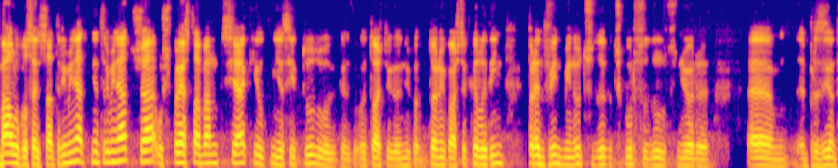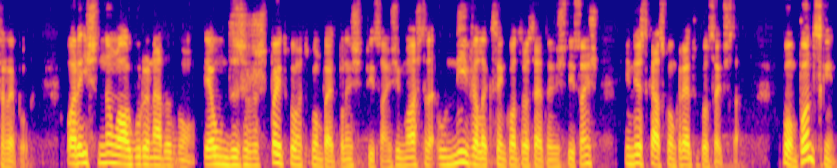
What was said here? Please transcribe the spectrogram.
Mal o Conselho de Estado terminado, tinha terminado, já o Expresso estava a noticiar que ele tinha sido tudo, o António Costa caladinho, perante 20 minutos de discurso do senhor uh, Presidente da República. Ora, isto não augura nada de bom. É um desrespeito completo pelas instituições e mostra o nível a que se encontram certas instituições, e neste caso concreto o Conselho de Estado. Bom, ponto seguinte.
